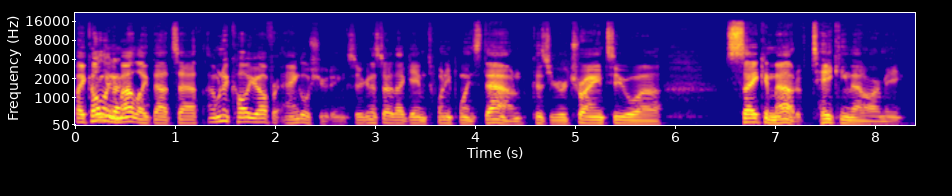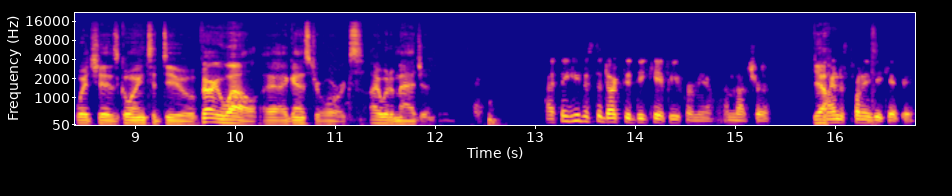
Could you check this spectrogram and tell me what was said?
by calling at him out like that, Seth, I'm going to call you out for angle shooting. So you're going to start that game 20 points down because you're trying to uh, psych him out of taking that army, which is going to do very well uh, against your orcs, I would imagine. I think he just deducted DKP from you. I'm not sure. Yeah. minus twenty DKP.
